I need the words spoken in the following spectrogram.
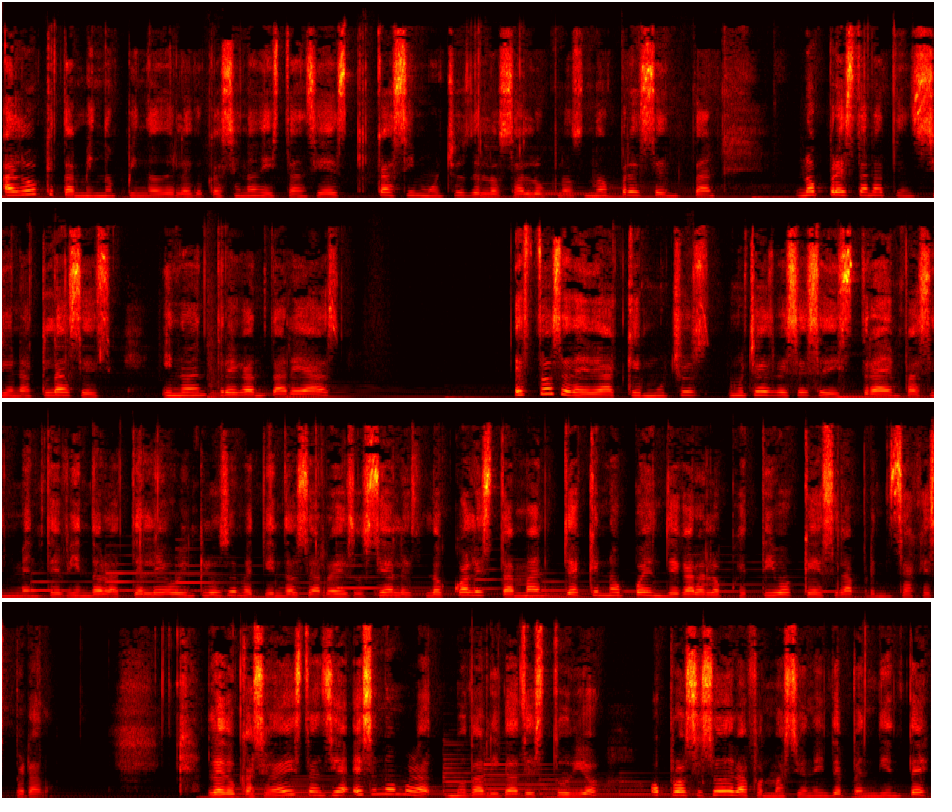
Algo que también opino de la educación a distancia es que casi muchos de los alumnos no presentan no prestan atención a clases y no entregan tareas esto se debe a que muchos, muchas veces se distraen fácilmente viendo la tele o incluso metiéndose a redes sociales, lo cual está mal ya que no pueden llegar al objetivo que es el aprendizaje esperado. La educación a distancia es una modalidad de estudio o proceso de la formación independiente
